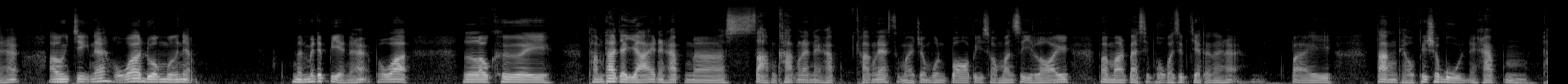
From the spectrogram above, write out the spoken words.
นะฮะเอาจริงๆนะผมว่าดวงเมืองเนี่ยมันไม่ได้เปลี่ยนนะฮะเพราะว่าเราเคย ทำท่าจะย้ายนะครับมา 3 ครั้งแล้วนะครับ ครั้งแรกสมัยจอมพลปปี 2400 ประมาณ 86-87นะฮะไปตั้งแถวเพชรบูรณ์นะครับท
